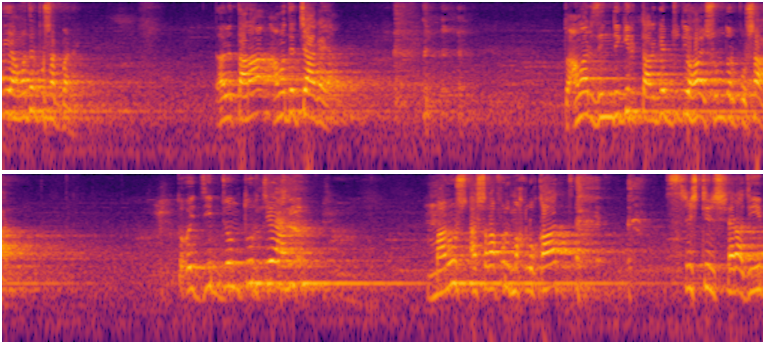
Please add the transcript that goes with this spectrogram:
দিয়ে আমাদের পোশাক বানায়। তাহলে তারা আমাদের চা গায়া তো আমার জিন্দিগির টার্গেট যদি হয় সুন্দর পোশাক, তো ওই জীবজন্তুর চেয়ে আমি মানুষ আশরাফুল মখলুকাত সৃষ্টির সেরা জীব,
